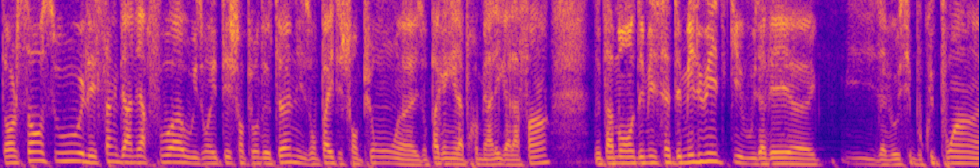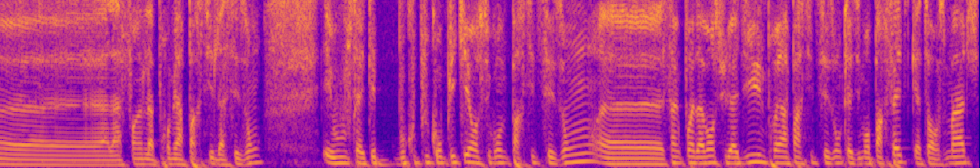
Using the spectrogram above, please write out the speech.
dans le sens où les cinq dernières fois où ils ont été champions d'automne, ils n'ont pas été champions, euh, ils n'ont pas gagné la première ligue à la fin, notamment en 2007-2008, qui vous avez, euh, ils avaient aussi beaucoup de points euh, à la fin de la première partie de la saison, et où ça a été beaucoup plus compliqué en seconde partie de saison. Euh, 5 points d'avance, tu l'as dit, une première partie de saison quasiment parfaite, 14 matchs,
